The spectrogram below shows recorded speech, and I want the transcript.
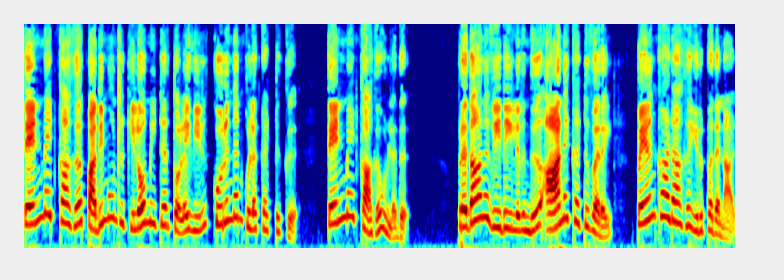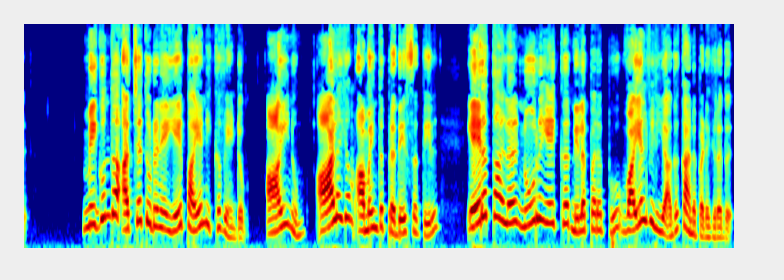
தென்மேற்காக பதிமூன்று கிலோமீட்டர் தொலைவில் குருந்தன் குளக்கட்டுக்கு தென்மேற்காக உள்ளது. பிரதான வீதியிலிருந்து ஆனைக்கட்டு வரை பெருங்காடாக இருப்பதனால் மிகுந்த அச்சத்துடனேயே பயணிக்க வேண்டும். ஆயினும் ஆலயம் அமைந்த பிரதேசத்தில் ஏறத்தாழ நூறு ஏக்கர் நிலப்பரப்பு வயல்வெளியாக காணப்படுகிறது.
